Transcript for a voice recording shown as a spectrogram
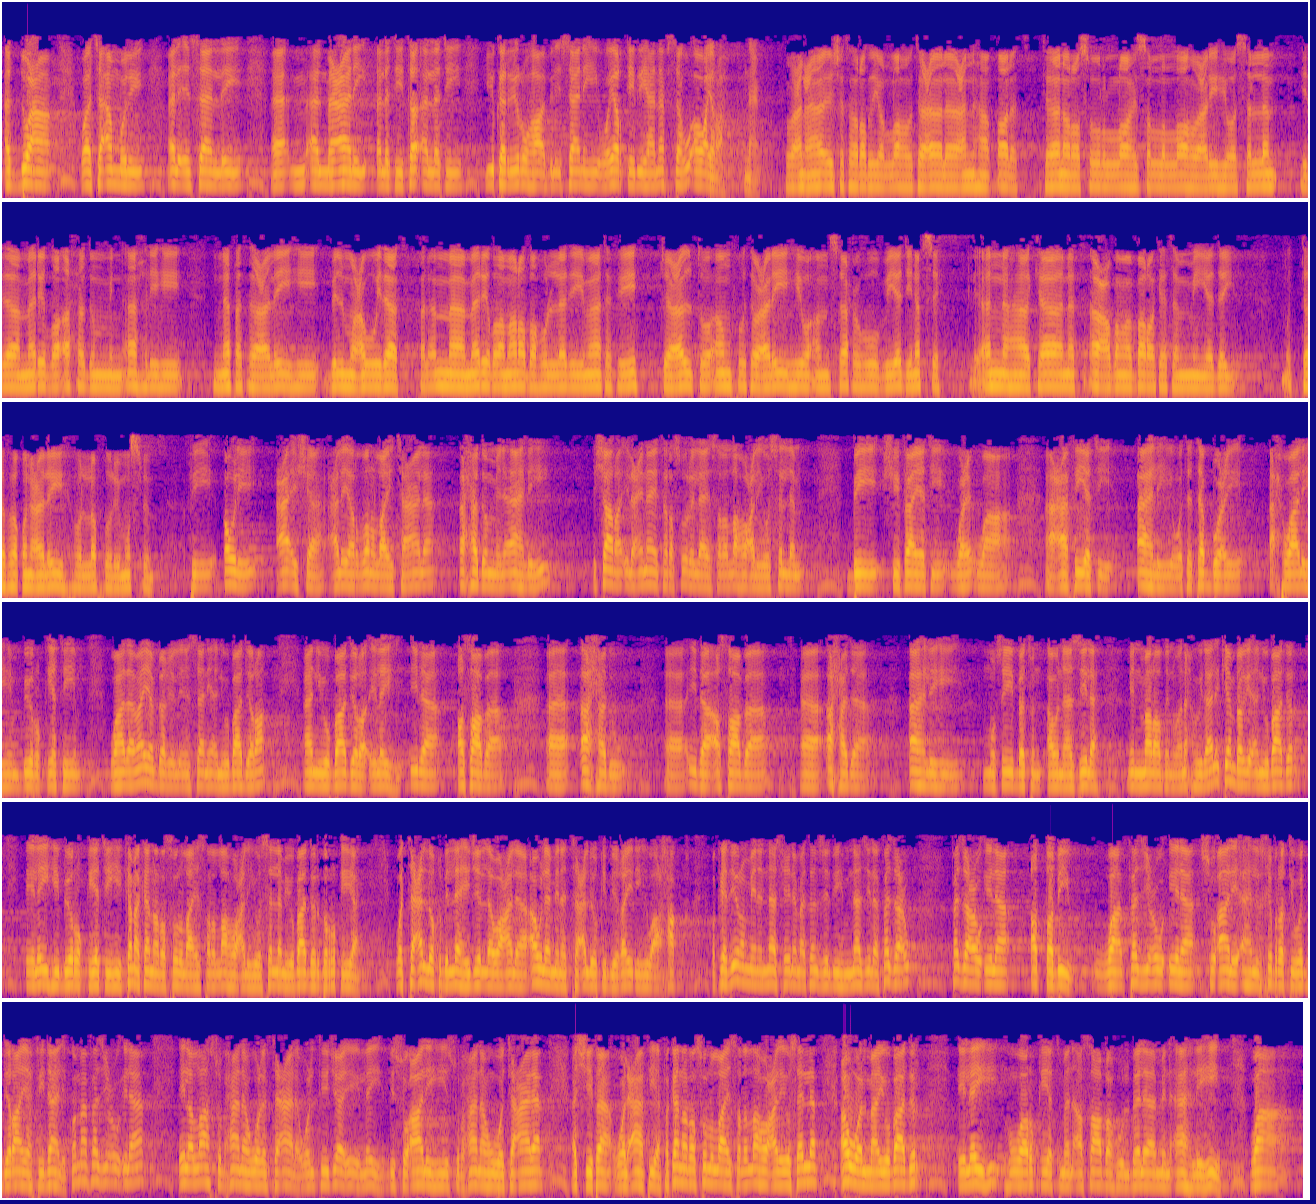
الدعاء وتأمل الإنسان للمعاني التي التي يكررها بلسانه ويرقي بها نفسه أو غيره. نعم. وعن عائشة رضي الله تعالى عنها قالت كان رسول الله صلى الله عليه وسلم إذا مرض أحد من أهله نفث عليه بالمعوذات فلما مرض مرضه الذي مات فيه جعلت أنفث عليه وأمسحه بيد نفسه لأنها كانت أعظم بركة من يدي. متفق عليه واللفظ لمسلم. في قول عائشة عليه رضوان الله تعالى أحد من أهله إشارة إلى عناية رسول الله صلى الله عليه وسلم بشفاية وعافية أهله وتتبع أحوالهم برقيتهم. وهذا ما ينبغي للإنسان أن يبادر أن يبادر إليه إذا أصاب آه، أحد آه، إذا أصاب آه، أحد أهله مصيبة أو نازلة من مرض ونحو ذلك ينبغي أن يبادر إليه برقيته كما كان رسول الله صلى الله عليه وسلم يبادر بالرقيات والتعلق بالله جل وعلا أولى من التعلق بغيره وأحق. وكثير من الناس حينما تنزل بهم نازلة فزعوا فزعوا إلى الطبيب وفزعوا إلى سؤال أهل الخبرة والدراية في ذلك. وما فزعوا إلى إلى الله سبحانه وتعالى والالتجاء إليه بسؤاله سبحانه وتعالى الشفاء والعافية. فكان رسول الله صلى الله عليه وسلم أول ما يبادر إليه هو رقية من أصابه البلاء من أهله.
